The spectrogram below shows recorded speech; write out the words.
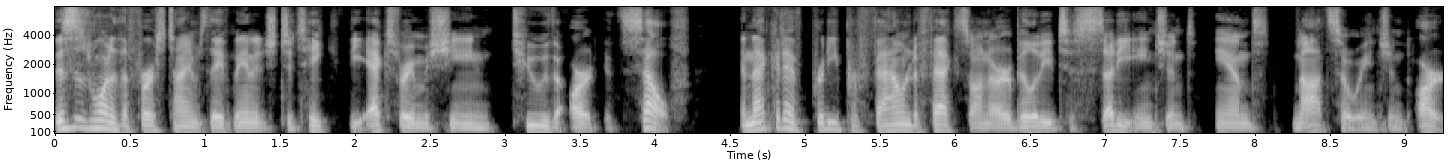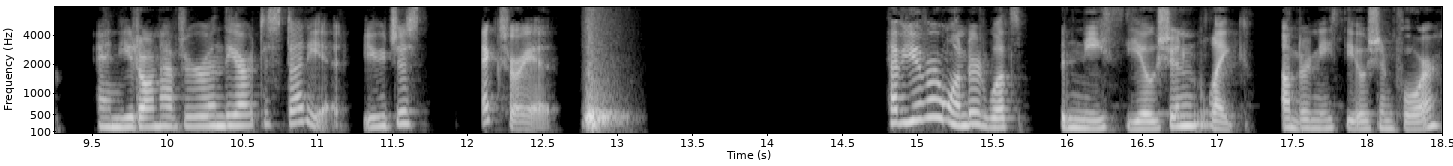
This is one of the first times they've managed to take the x ray machine to the art itself. And that could have pretty profound effects on our ability to study ancient and not so ancient art. And you don't have to ruin the art to study it. You just x ray it. Have you ever wondered what's beneath the ocean, like underneath the ocean floor?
